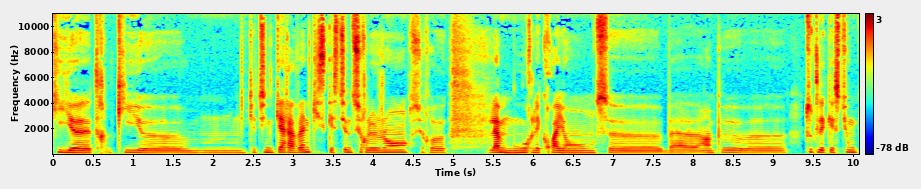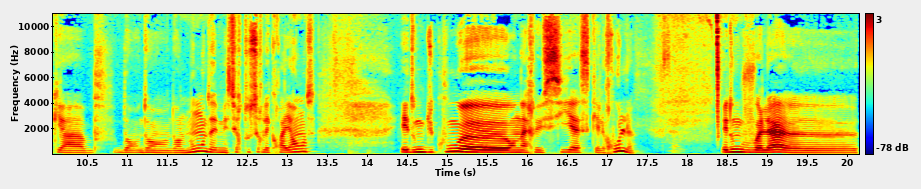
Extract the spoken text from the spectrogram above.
qui qui est une caravane qui se questionne sur le genre, sur l'amour, les croyances, bah, un peu toutes les questions qu'il y a dans, dans, le monde, mais surtout sur les croyances. Et donc du coup, on a réussi à ce qu'elle roule. Et donc voilà, euh,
